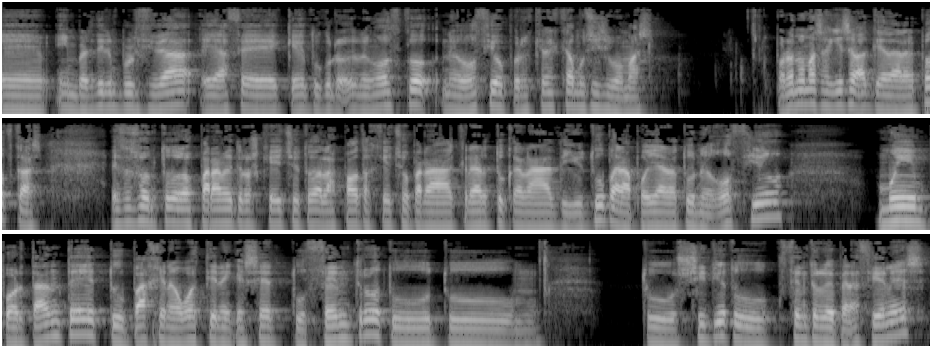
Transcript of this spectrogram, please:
eh, invertir en publicidad eh, hace que tu negocio, negocio pues crezca muchísimo más. Por lo más aquí se va a quedar el podcast. Estos son todos los parámetros que he hecho, todas las pautas que he hecho para crear tu canal de YouTube, para apoyar a tu negocio. Muy importante, tu página web tiene que ser tu centro, tu, tu, tu sitio, tu centro de operaciones.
